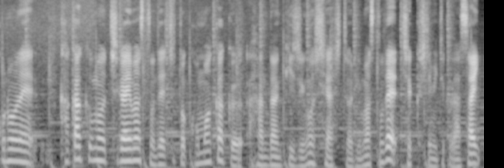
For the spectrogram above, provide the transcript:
このね、価格も違いますので、ちょっと細かく判断基準をシェアしておりますので、チェックしてみてください。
